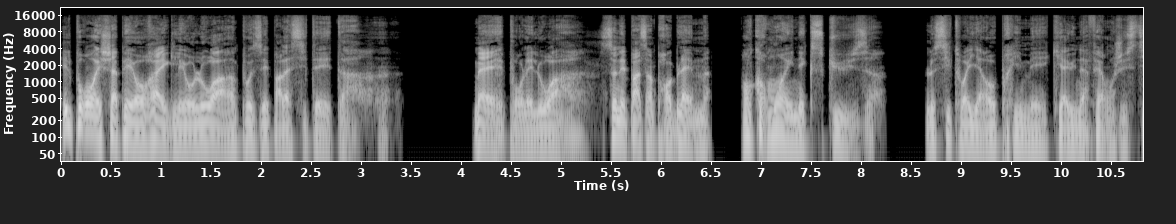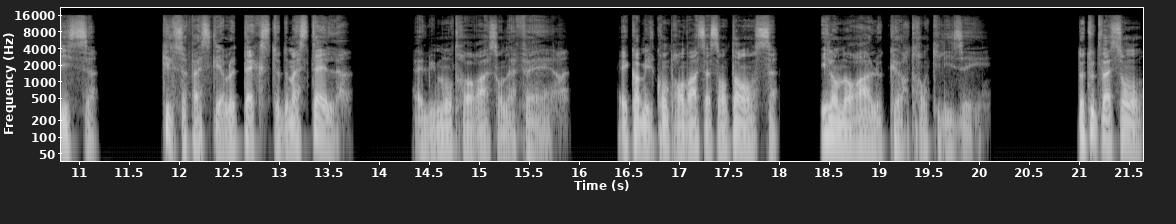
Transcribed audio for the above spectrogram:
ils pourront échapper aux règles et aux lois imposées par la cité-État. Mais pour les lois, ce n'est pas un problème, encore moins une excuse. Le citoyen opprimé qui a une affaire en justice, qu'il se fasse lire le texte de Mastel. Elle lui montrera son affaire. Et comme il comprendra sa sentence, il en aura le cœur tranquillisé. De toute façon,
